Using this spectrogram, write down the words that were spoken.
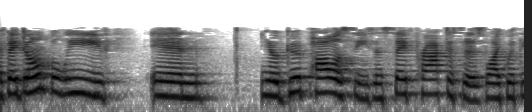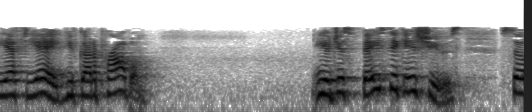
If they don't believe in, you know, good policies and safe practices like with the FDA, you've got a problem. You know, just basic issues. So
